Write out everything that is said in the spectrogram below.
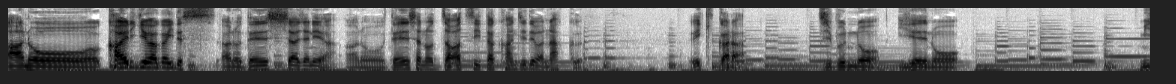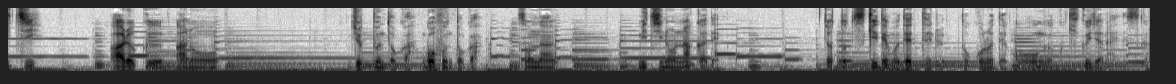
あのー、帰り際がいいです。あの、電車じゃねえや。あのー、電車のざわついた感じではなく、駅から自分の家の道、歩く、あのー、10分とか5分とか、そんな道の中で、ちょっと月でも出てるところでこう音楽聴くじゃないですか。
